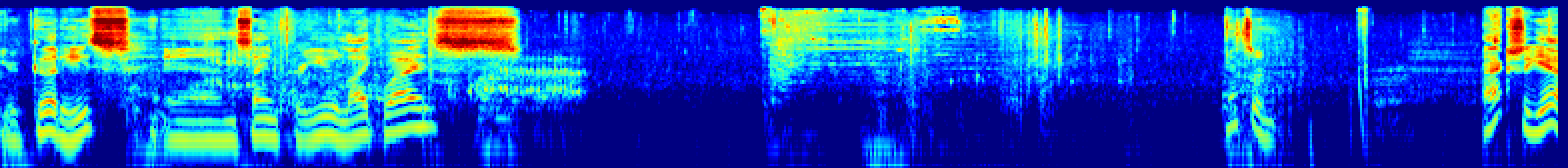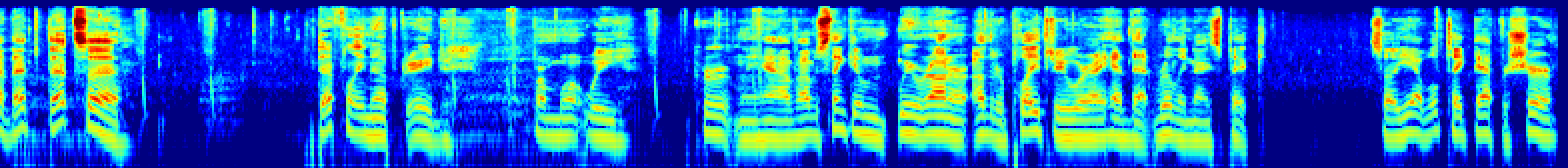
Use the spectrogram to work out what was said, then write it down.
your goodies. And same for you likewise. That's a actually, yeah, that that's a definitely an upgrade from what we currently have. I was thinking we were on our other playthrough where I had that really nice pick. So yeah, we'll take that for sure.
